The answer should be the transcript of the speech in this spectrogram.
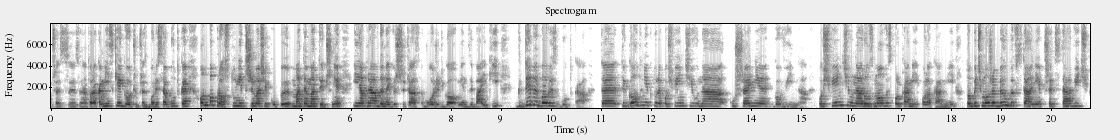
przez senatora Kamińskiego, czy przez Borysa Budkę, on po prostu nie trzyma się kupy matematycznie i naprawdę najwyższy czas włożyć go między bajki. Gdyby Borys Budka te tygodnie, które poświęcił na kuszenie Gowina, poświęcił na rozmowy z Polkami i Polakami, to być może byłby w stanie przedstawić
